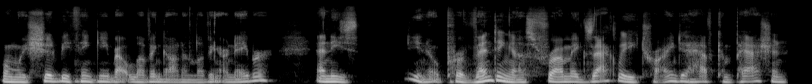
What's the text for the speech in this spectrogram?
when we should be thinking about loving God and loving our neighbor. And he's you know preventing us from exactly trying to have compassion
